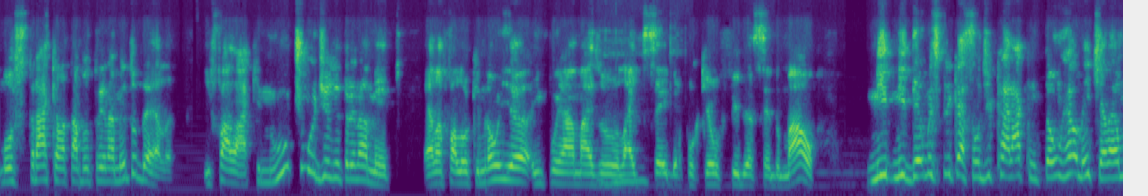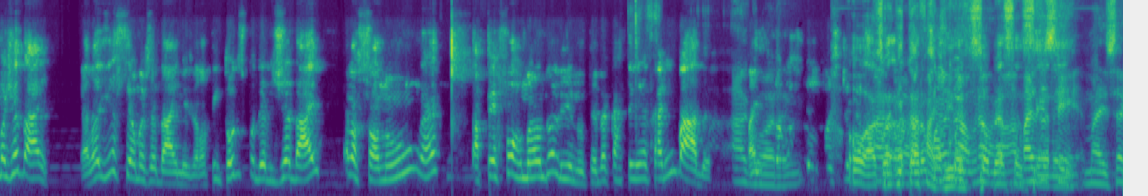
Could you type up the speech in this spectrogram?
mostrar que ela tava no treinamento dela e falar que no último dia de treinamento ela falou que não ia empunhar mais o lightsaber porque o filho ia ser do mal, me, me deu uma explicação de caraca, então realmente ela é uma Jedi. Ela ia ser uma Jedi mesmo. Ela tem todos os poderes de Jedi, ela só não, né, tá performando ali, não teve a carteirinha carimbada. Mas Agora. foi explicação. Ô, agora, Agora agora uma coisa sobre essa mas cena assim, aí. mas é,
